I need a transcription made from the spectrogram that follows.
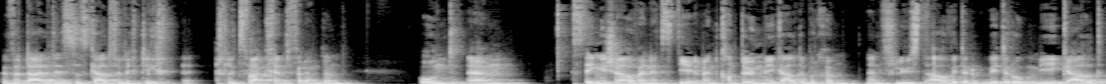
wir verteilen jetzt das Geld vielleicht gleich äh, ein bisschen zweckentfremdend. Und, ähm, das Ding ist auch, wenn jetzt die, wenn die Kantone mehr Geld bekommen, dann fließt auch wieder, wiederum mehr Geld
